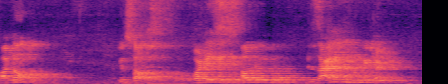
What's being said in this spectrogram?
Or no? You saw. What is, how do you design a thermometer?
